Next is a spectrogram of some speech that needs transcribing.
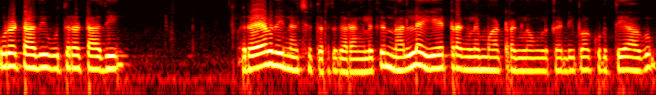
புரட்டாதி உத்திரட்டாதி ரேவதி நட்சத்திரத்துக்காரங்களுக்கு நல்ல ஏற்றங்களை மாற்றங்களை உங்களுக்கு கண்டிப்பாக கொடுத்தே ஆகும்.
